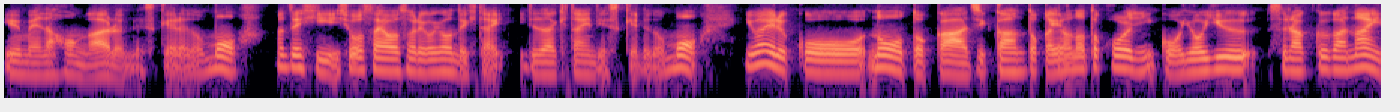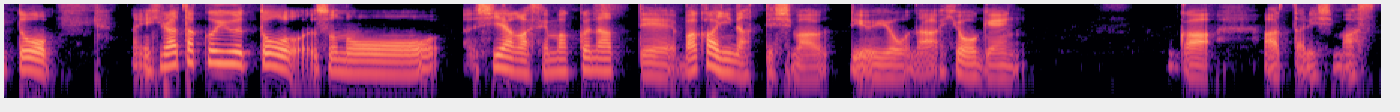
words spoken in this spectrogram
有名な本があるんですけれども、まあ、ぜひ詳細はそれを読んできたいいただきたいんですけれども、いわゆるこう脳とか時間とかいろんなところにこう余裕、スラックがないと、平たく言うと、その視野が狭くなってバカになってしまうっていうような表現があったりします。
